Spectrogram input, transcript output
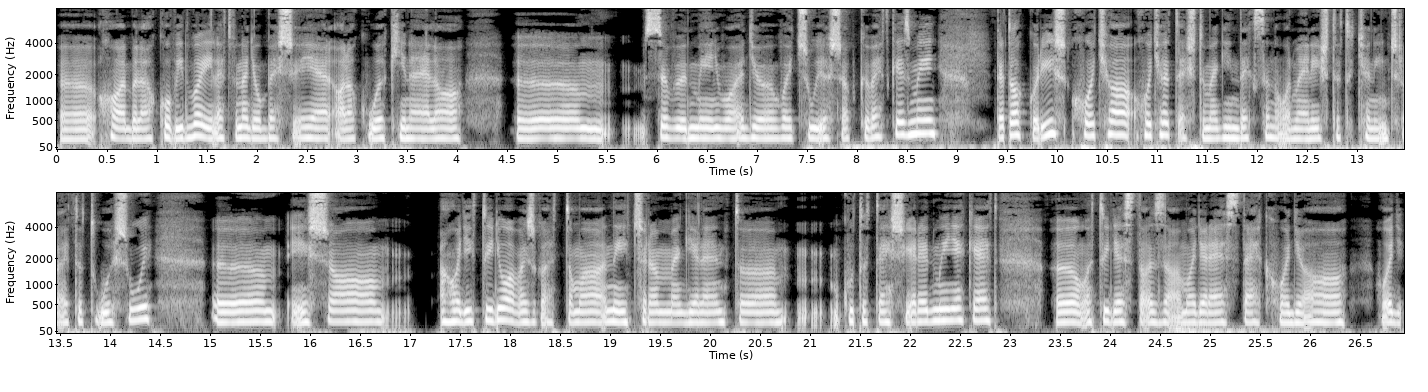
ö, hal bele a Covid-ba, illetve nagyobb eséllyel alakul ki nála ö, szövődmény vagy, ö, vagy súlyosabb következmény. Tehát akkor is, hogyha, hogyha a testtömegindexe normális, tehát hogyha nincs rajta túlsúly, ö, és a, ahogy itt így olvasgattam a nature megjelent ö, kutatási eredményeket, ö, ott ugye ezt azzal magyarázták, hogy, a, hogy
